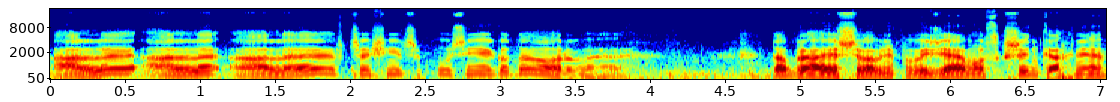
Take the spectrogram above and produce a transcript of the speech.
Ale, ale, ale wcześniej czy później jego dorwę. Dobra, jeszcze wam nie powiedziałem o skrzynkach, nie?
